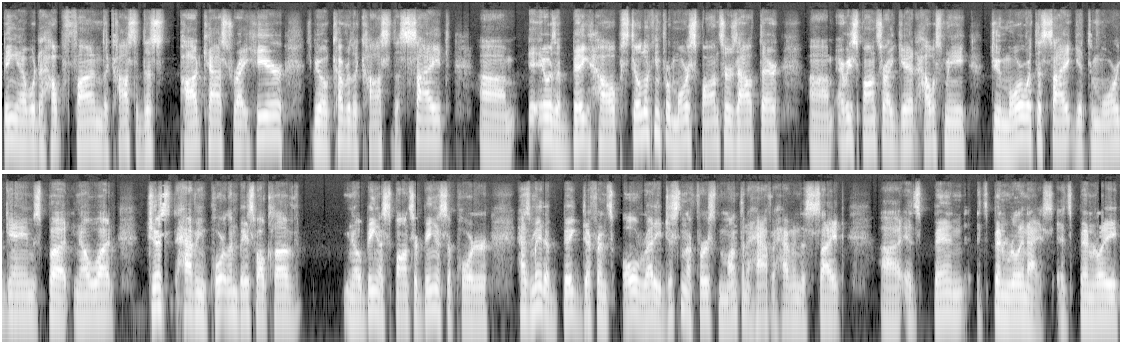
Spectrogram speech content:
being able to help fund the cost of this podcast right here, to be able to cover the cost of the site. Um, it, it, was a big help. Still looking for more sponsors out there. Um, every sponsor I get helps me do more with the site, get to more games. But you know what? Just having Portland Baseball Club you know, being a sponsor, being a supporter has made a big difference already. Just in the first month and a half of having the site, uh, it's been it's been really nice. It's been really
